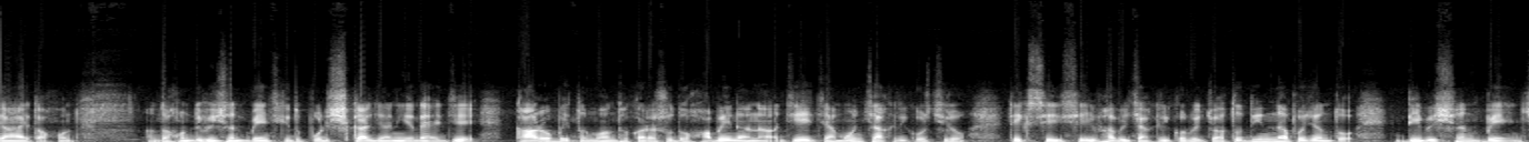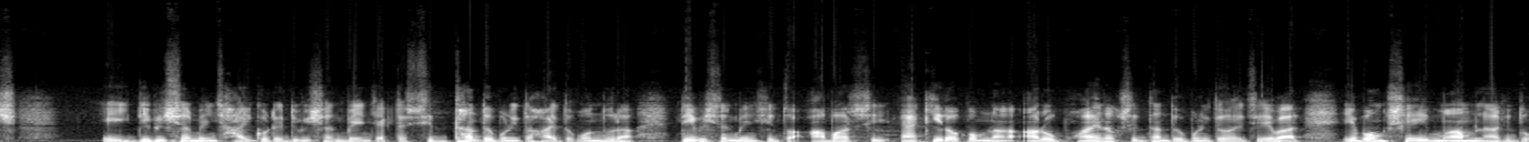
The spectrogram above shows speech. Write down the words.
যায়, তখন তখন ডিভিশন বেঞ্চ কিন্তু পরিষ্কার জানিয়ে দেয় যে কারও বেতন বন্ধ করা শুধু হবে না না, যে যেমন চাকরি করছিল, ঠিক সেই, সেইভাবে চাকরি করবে। যতদিন না পর্যন্ত ডিভিশন বেঞ্চ এই ডিভিশন বেঞ্চ হাইকোর্টের ডিভিশন বেঞ্চ একটা সিদ্ধান্তে উপনীত হয়। তো বন্ধুরা ডিভিশন বেঞ্চ কিন্তু আবার সেই একই রকম না, আরও ভয়ানক সিদ্ধান্তে উপনীত হয়েছে। এবার এবং সেই মামলা কিন্তু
